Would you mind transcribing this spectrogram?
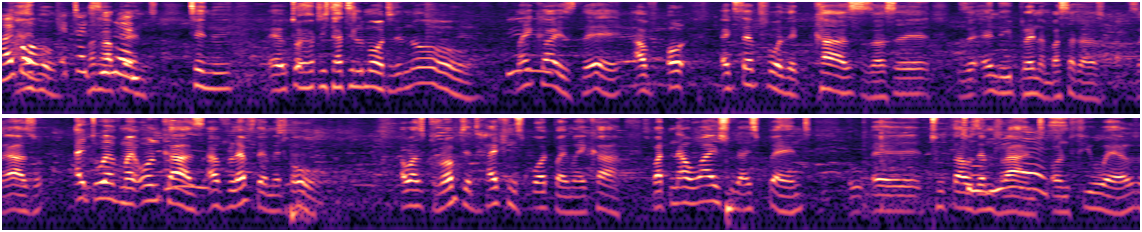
Hayi bo, "Hayi bo, what eteksini wena?" happened theni eh, utoyota ithathile imoto no. My car is there. I've all except for the cars zase the and brand ambassadors i do have my own cars. I've left them at home. I was dropped at hiking spot by my car but now why should i spend uh, 2000 rand on fuel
